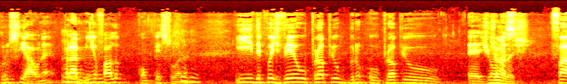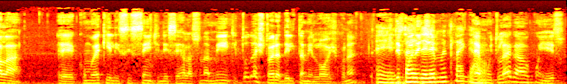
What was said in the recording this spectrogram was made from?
crucial, né? Pra Uhum. mim, eu falo como pessoa, né? E depois ver o próprio, o próprio é, Jonas, Jonas. falar é, como é que ele se sente nesse relacionamento e toda a história dele também, lógico, né? É, E a depois história a gente- dele é muito legal. É muito legal, eu conheço.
